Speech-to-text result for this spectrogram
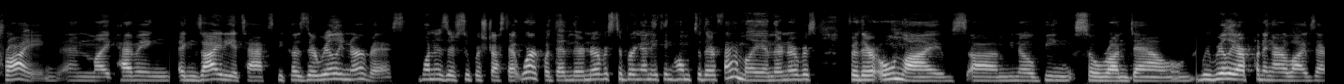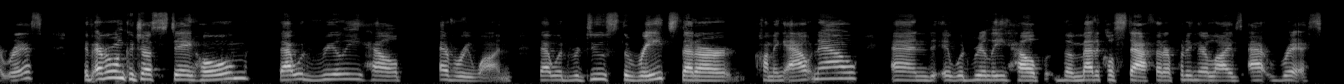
crying and like having anxiety attacks because they're really nervous. One is they're super stressed at work, but then they're nervous to bring anything home to their family and they're nervous for their own lives, um, you know, being so run down. We really are putting our lives at risk. If everyone could just stay home, that would really help everyone. That would reduce the rates that are coming out now and it would really help the medical staff that are putting their lives at risk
